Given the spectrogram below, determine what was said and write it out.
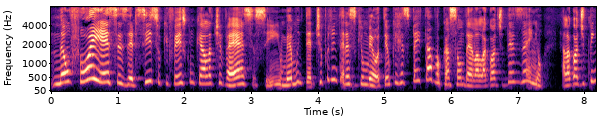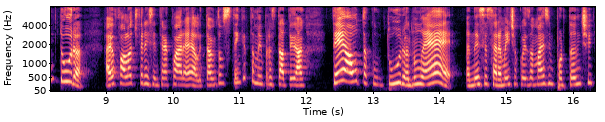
não foi esse exercício que fez com que ela tivesse, assim, o mesmo tipo de interesse que o meu. Eu tenho que respeitar a vocação dela. Ela gosta de desenho, ela gosta de pintura. Aí eu falo a diferença entre aquarela e tal. Então você tem que também prestar atenção. Ter alta cultura não é necessariamente a coisa mais importante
